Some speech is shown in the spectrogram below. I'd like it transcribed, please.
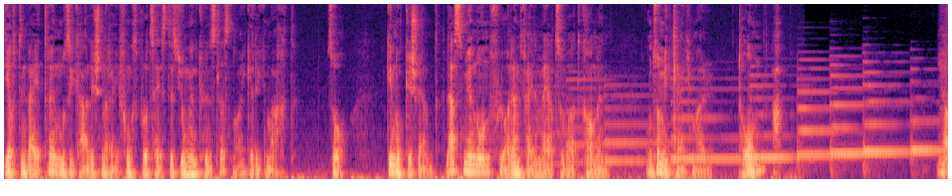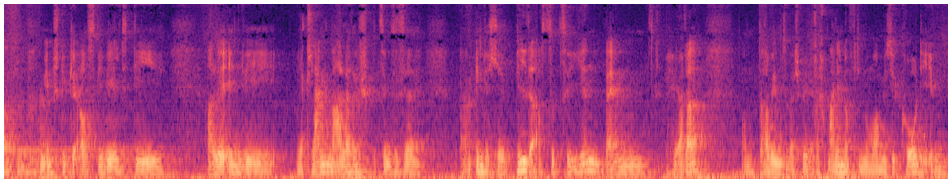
die auf den weiteren musikalischen Reifungsprozess des jungen Künstlers neugierig macht. So, genug geschwärmt. Lassen wir nun Florian Feilmeier zu Wort kommen. Und somit gleich mal Ton ab. Ich habe eben Stücke ausgewählt, die alle irgendwie ja, klangmalerisch bzw. Äh, irgendwelche Bilder assoziieren beim Hörer. Und da habe ich eben zum Beispiel Rachmaninoff, die Moment Musico, die eben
